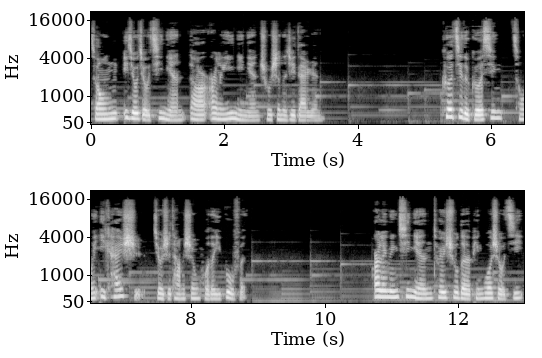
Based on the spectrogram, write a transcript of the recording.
从1997年到2010年出生的这代人，科技的革新从一开始就是他们生活的一部分。二零零七年推出的苹果手机，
